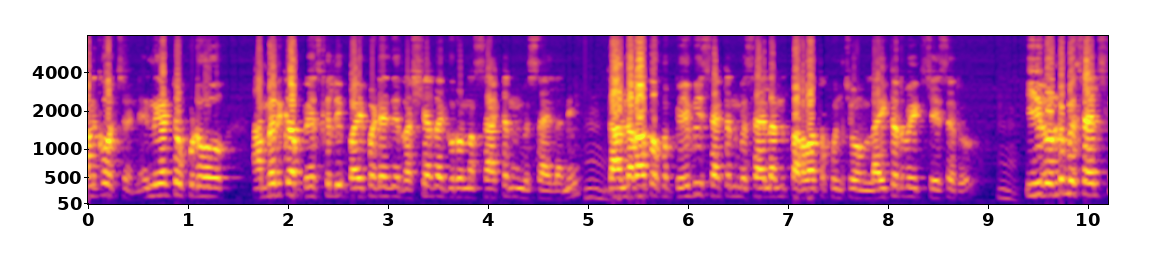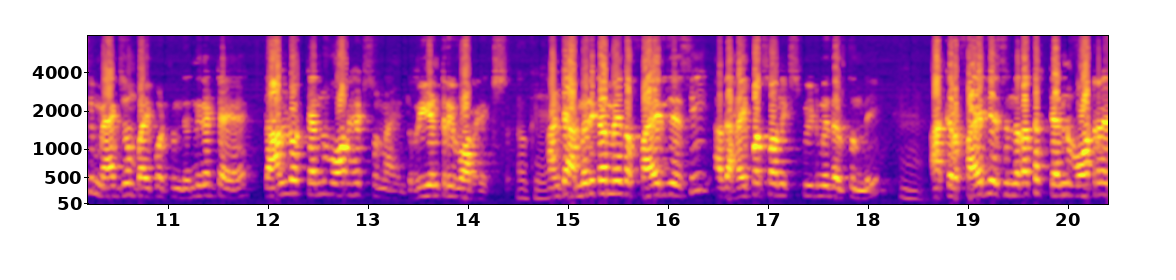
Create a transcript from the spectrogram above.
అనుకోవచ్చండి. ఎందుకంటే ఇప్పుడు అమెరికా బేసికలీ భయపడేది రష్యా దగ్గర ఉన్న సాటన్ మిసైల్ అని. దాని తర్వాత ఒక బేబీ సాటన్ మిసైల్ అని తర్వాత కొంచెం లైటర్ వెయిట్ చేశారు. Hmm. ఈ రెండు మిసైల్స్కి మాక్సిమం భయపడుతుంది. ఎందుకంటే దానిలో టెన్ వార్ హెడ్స్ ఉన్నాయండి. రీఎంట్రీ వార్ హెడ్స్ అంటే అమెరికా మీద ఫైర్ చేసి అది హైపర్సోనిక్ స్పీడ్ మీద వెళ్తుంది. Hmm. అక్కడ ఫైర్ చేసిన తర్వాత ten water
